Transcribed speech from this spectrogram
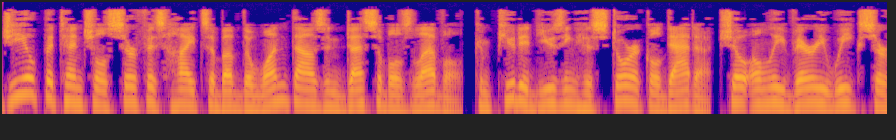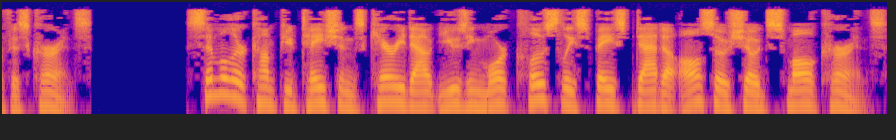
Geopotential surface heights above the 1000 decibars level, computed using historical data, show only very weak surface currents. Similar computations carried out using more closely spaced data also showed small currents.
